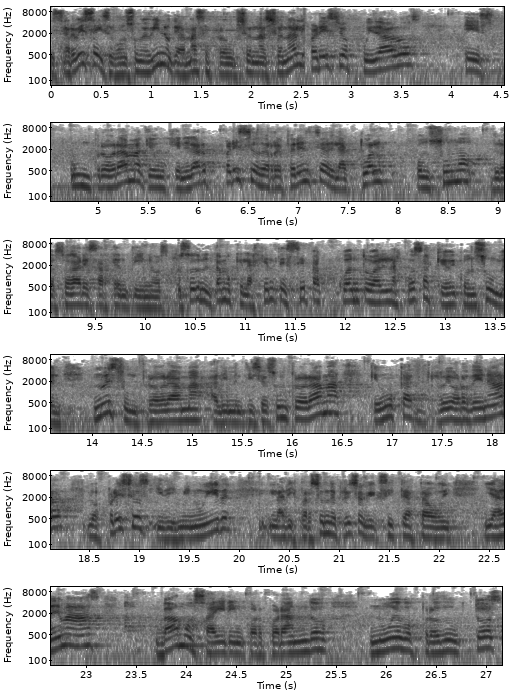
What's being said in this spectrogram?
cerveza y se consume vino, que además es producción nacional. Precios Cuidados es un programa que va a generar precios de referencia del actual consumo de los hogares argentinos. Nosotros necesitamos que la gente sepa cuánto valen las cosas que hoy consumen. No es un programa alimenticio, es un programa que busca reordenar los precios y disminuir la dispersión de precios que existe hasta hoy. Y además vamos a ir incorporando nuevos productos,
